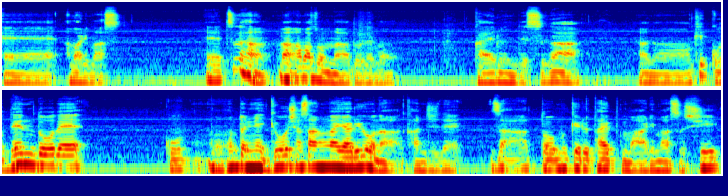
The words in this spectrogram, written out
えー余ります。えー通販、まあ、Amazon などでも買えるんですが、あのー結構電動でこうもう本当にね業者さんがやるような感じでザーッと向けるタイプもありますし、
